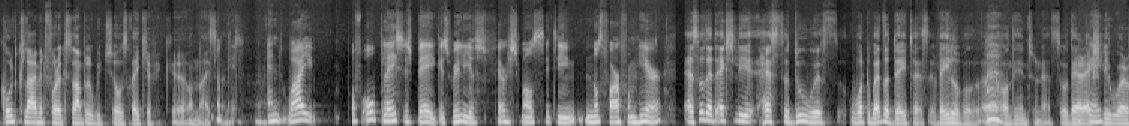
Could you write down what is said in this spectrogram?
cold climate, for example, we chose Reykjavik uh, on Iceland. Okay. And why, of all places, Beek is really a very small city not far from here. Uh, so that actually has to do with what weather data is available uh, ah. on the internet. So there okay. actually were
